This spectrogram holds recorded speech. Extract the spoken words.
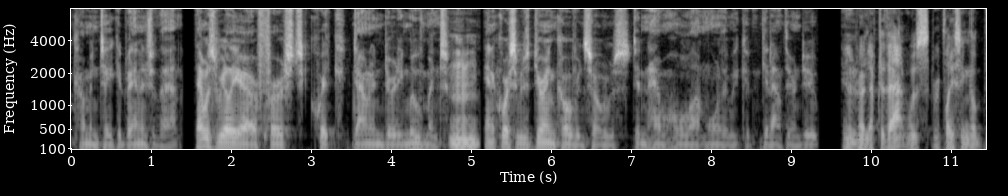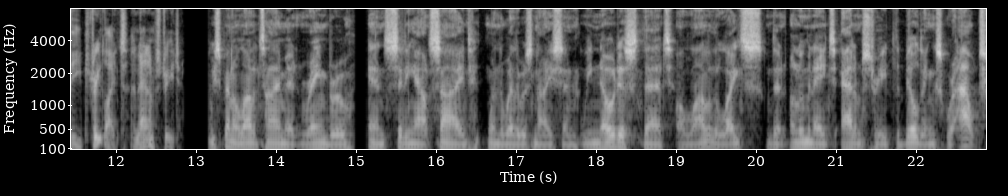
come and take advantage of that. That was really our first quick down and dirty movement. Mm-hmm. And of course, it was during COVID, so it was, didn't have a whole lot more that we could get out there and do. And right after that was replacing the streetlights on Adam Street. We spent a lot of time at Rain Brew and sitting outside when the weather was nice. And we noticed that a lot of the lights that illuminate Adam Street, the buildings, were out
